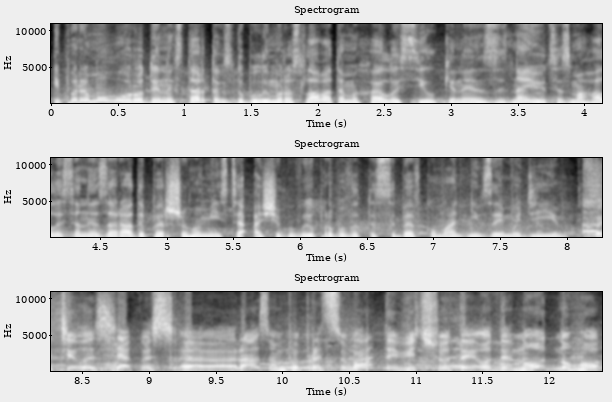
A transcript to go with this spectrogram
І перемогу у родинних стартах здобули Мирослава та Михайло Сілкіни. Зізнаються, змагалися не заради першого місця, а щоб випробувати себе в командній взаємодії. Хотілося якось е, разом попрацювати, відчути один одного,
